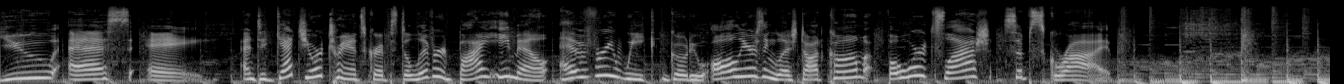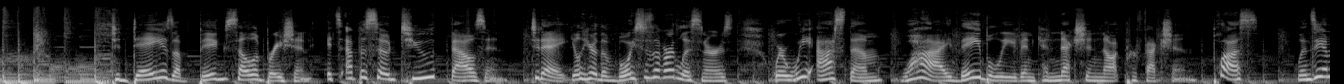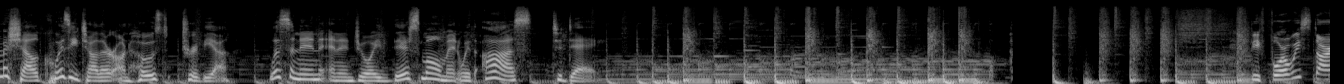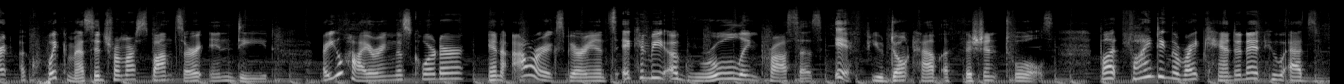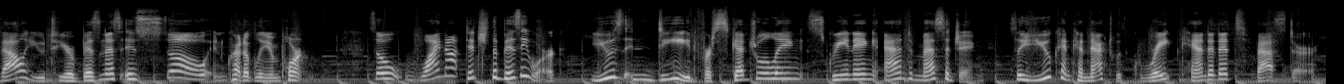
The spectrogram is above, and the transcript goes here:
USA. And to get your transcripts delivered by email every week, go to allearsenglish.com forward slash subscribe. Today is a big celebration. It's episode 2000. Today, you'll hear the voices of our listeners where we ask them why they believe in connection, not perfection. Plus, Lindsay and Michelle quiz each other on host trivia. Listen in and enjoy this moment with us today. Before we start, a quick message from our sponsor, Indeed. Are you hiring this quarter? In our experience, it can be a grueling process if you don't have efficient tools. But finding the right candidate who adds value to your business is so incredibly important. So why not ditch the busy work? Use Indeed for scheduling, screening, and messaging so you can connect with great candidates faster.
